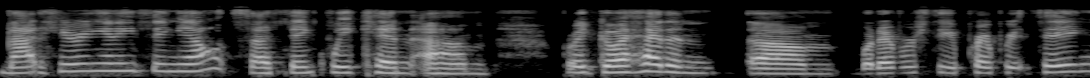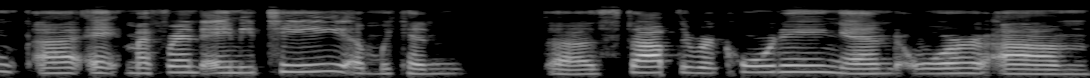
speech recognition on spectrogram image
Not hearing anything else, I think we can um, go ahead and um, whatever's the appropriate thing. Uh, my friend Amy T, and we can uh, stop the recording and or um,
